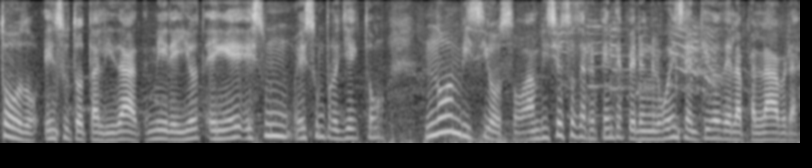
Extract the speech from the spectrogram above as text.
todo en su totalidad. Mire, yo e, es un, es un proyecto no ambicioso, ambicioso de repente, pero en el buen sentido de la palabra,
